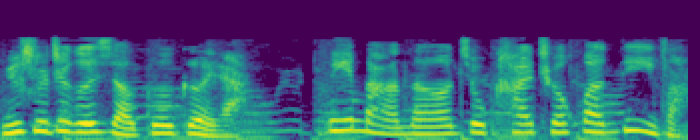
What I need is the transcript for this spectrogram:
于是这个小哥哥呀，立马呢就开车换地方。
